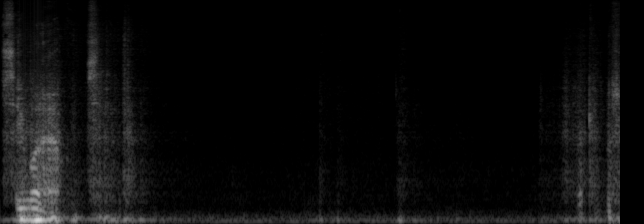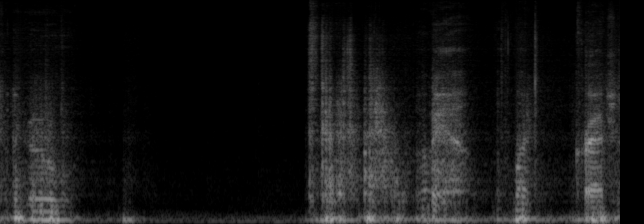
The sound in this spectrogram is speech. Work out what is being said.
See what happens. I'm just gonna go. Oh yeah, my crashing.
